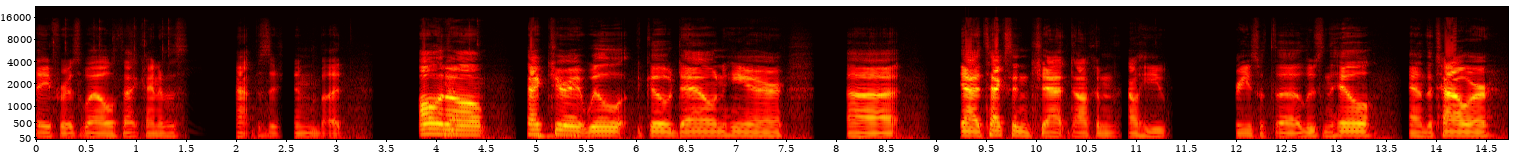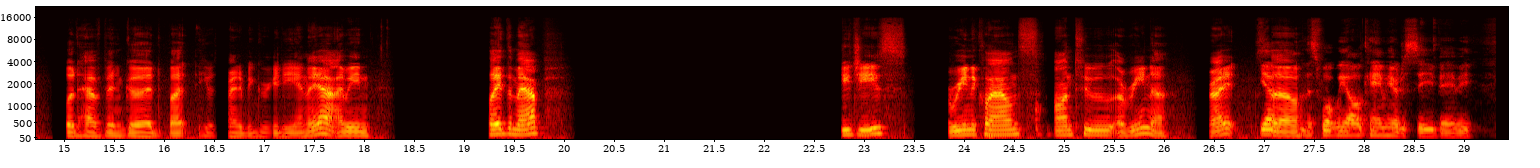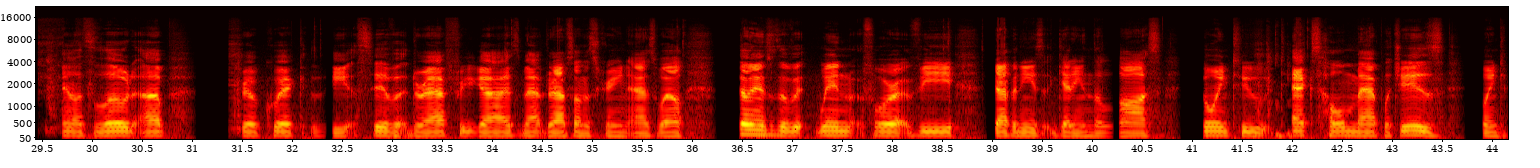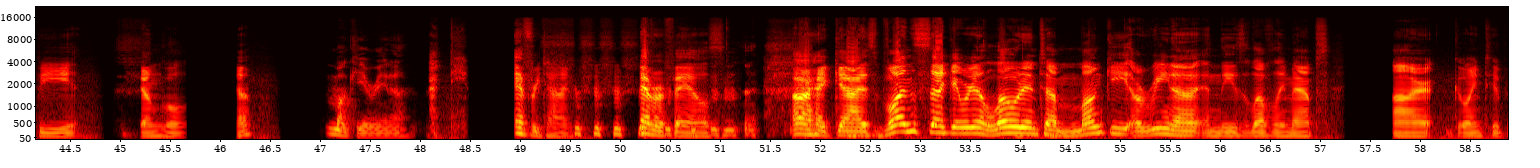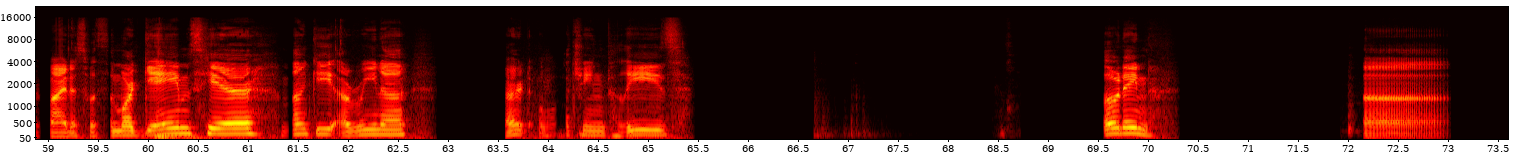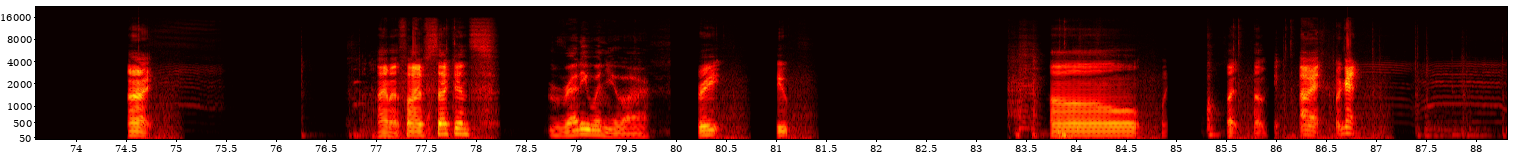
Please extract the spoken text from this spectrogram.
safer as well with that kind of a map position, but all in Yeah. all, Tech it will go down here. Uh, yeah, Tech's in chat talking how he agrees with the losing the hill and the tower would have been good, but he was trying to be greedy. And yeah, I mean, played the map. GG's Arena Clowns onto Arena, right? Yeah, So, that's what we all came here to see, baby. and let's load up real quick the Civ draft for you guys. Map drafts on the screen as well. Sicilians with a win for V. Japanese getting the loss. Going to Tech's home map, which is going to be Jungle. Monkey Arena. God damn. Every time. Never fails. Alright, guys. One second. We're going to load into Monkey Arena, and these lovely maps are going to provide us with some more games here. Monkey Arena. Start watching, please. Loading. Uh. Alright. I'm at five seconds. Ready when you are. Three, two. Oh, wait, what? Okay, all right, we're good.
